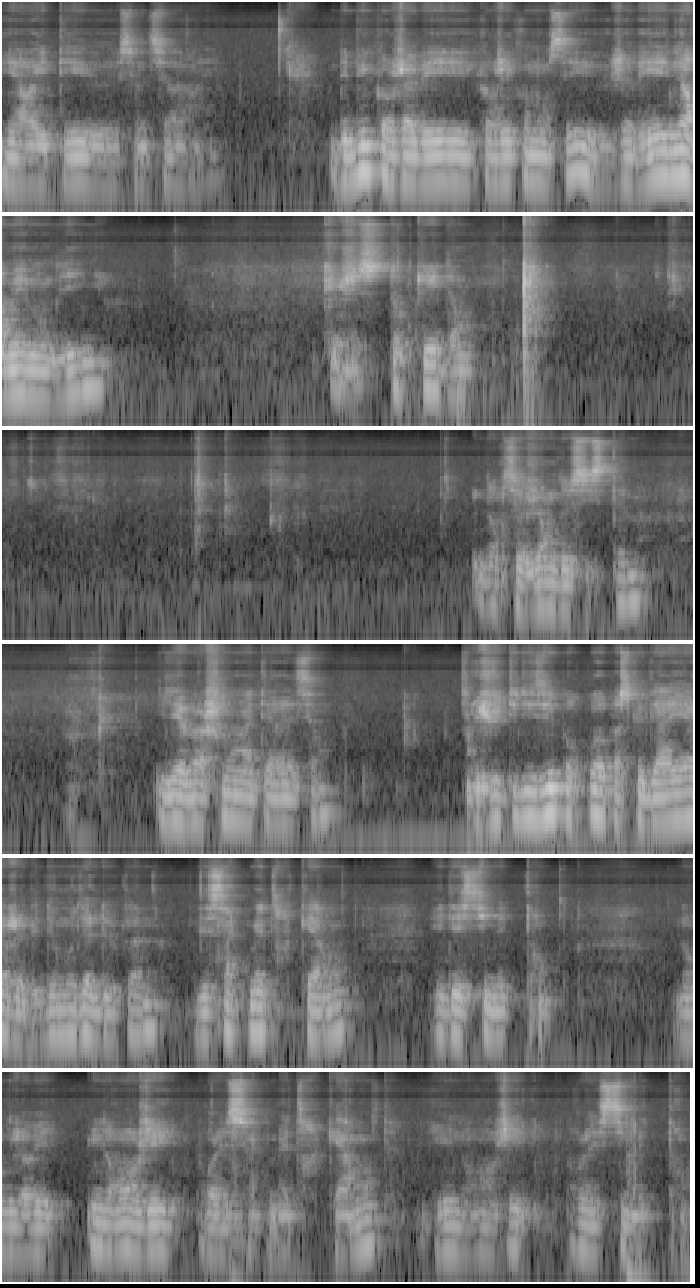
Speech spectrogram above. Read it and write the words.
et, en réalité, euh, ça ne sert à rien. Au début, quand quand j'ai commencé, j'avais énormément de lignes que j'ai stockées dans ce genre de système. Il est vachement intéressant. J'utilisais pourquoi? Parce que derrière j'avais deux modèles de cannes, des 5 mètres 40 et des 6 mètres 30. Donc j'avais une rangée pour les 5 mètres 40 et une rangée pour les 6 mètres 30.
